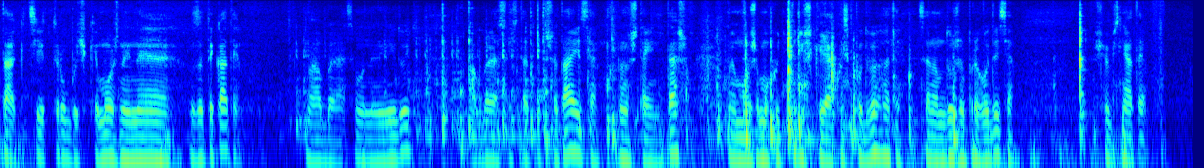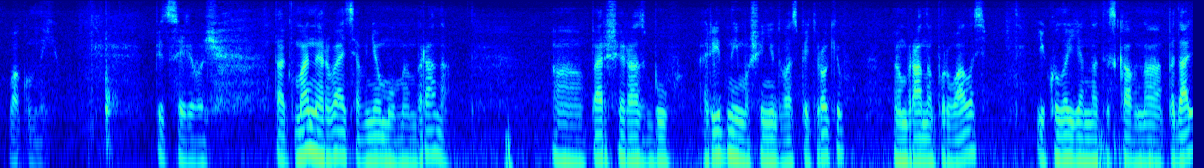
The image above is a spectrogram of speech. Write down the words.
Так, ці трубочки можна і не затикати на АБС, вони не йдуть. АБС ось так от шатається, кронштейн теж. Ми можемо хоч трішки якось подвигати. Це нам дуже пригодиться, щоб зняти вакуумний підсилювач. Так, в мене рветься в ньому мембрана. Перший раз був рідний, машині 25 років. Мембрана порвалась. І коли я натискав на педаль,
